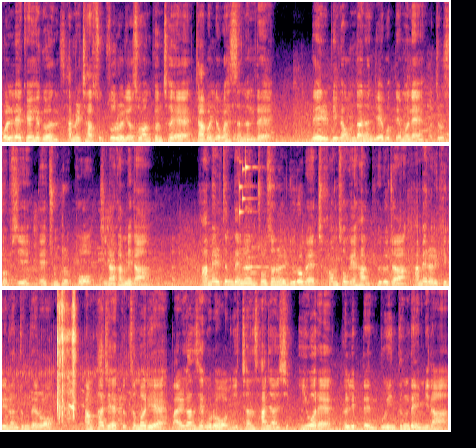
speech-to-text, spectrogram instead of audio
원래 계획은 3일차 숙소를 여수원 근처에 잡으려고 했었는데 내일 비가 온다는 예보 때문에 어쩔 수 없이 대충 훑고 지나갑니다. 하멜 등대는 조선을 유럽에 처음 소개한 표류자 하멜을 기리는 등대로 방파제 끄트머리에 빨간색으로 2004년 12월에 건립된 무인 등대입니다.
